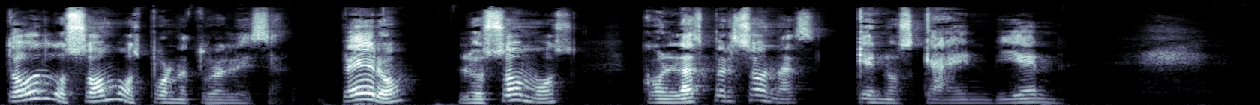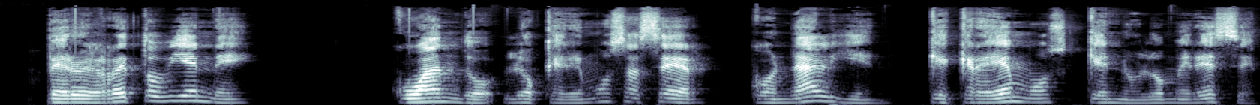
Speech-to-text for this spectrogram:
todos lo somos por naturaleza, pero lo somos con las personas que nos caen bien. Pero el reto viene cuando lo queremos hacer con alguien que creemos que no lo merece.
